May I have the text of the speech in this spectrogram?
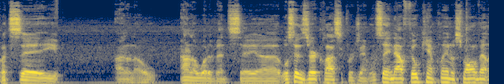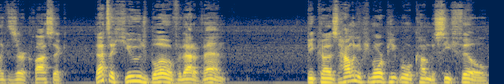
let's say, I don't know, I don't know what event. Say, uh, we'll say the Zurich Classic, for example. Let's say now Phil can't play in a small event like the Zurich Classic. That's a huge blow for that event because how many more people will come to see Phil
